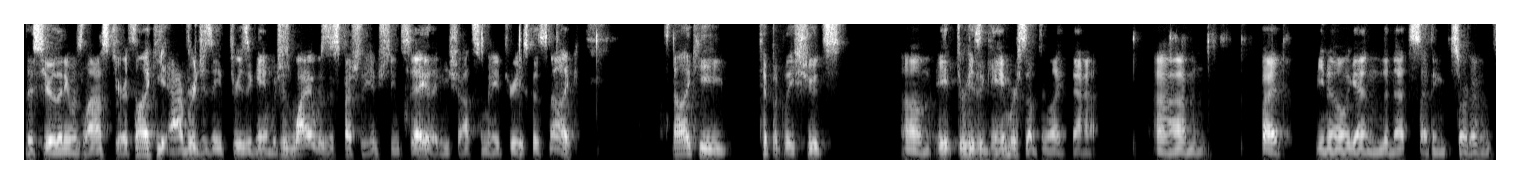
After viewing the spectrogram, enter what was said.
this year than he was last year. It's not like he averages eight threes a game, which is why it was especially interesting today that he shot so many threes because it's not like it's not like he typically shoots um, eight threes a game or something like that. Um, but you know, again, the Nets I think sort of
